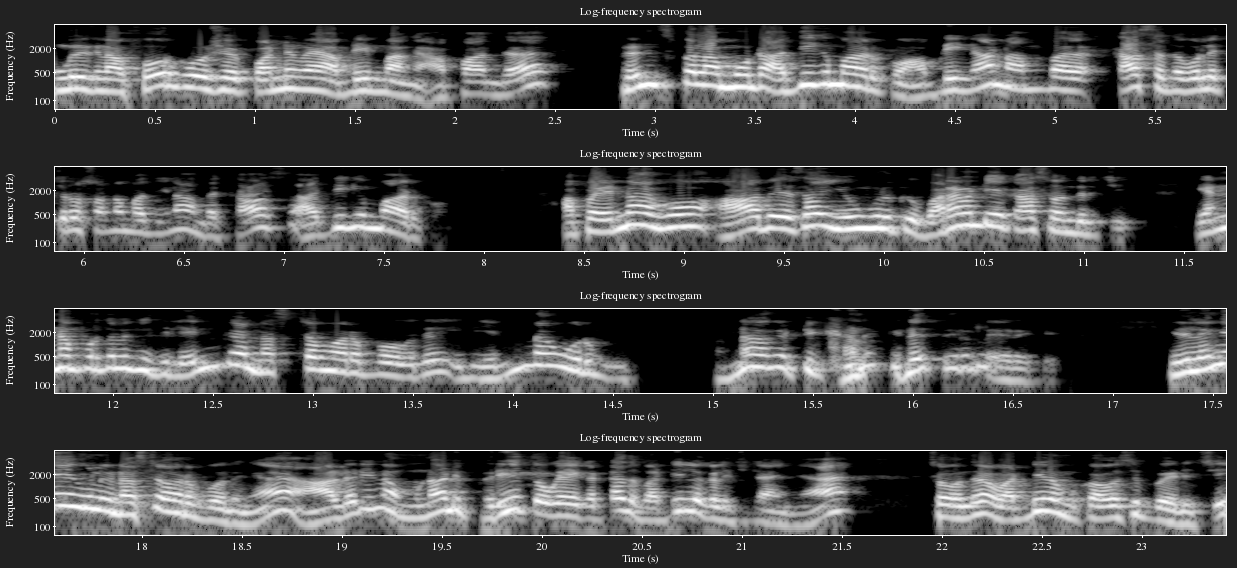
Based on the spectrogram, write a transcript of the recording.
உங்களுக்கு நான் ஃபோர் க்ளோஷர் பண்ணுவேன் அப்படிம்பாங்க. அப்ப அந்த பிரின்சிபல் அமௌண்ட் அதிகமா இருக்கும். அப்படின்னா நம்ம காசு அந்த ஒரு லட்ச ரூபா சொன்ன பாத்தீங்கன்னா அந்த காசு அதிகமா இருக்கும். அப்ப என்ன ஆகும்? ஆபேஸா இவங்களுக்கு வர வேண்டிய காசு வந்துருச்சு. என்னை பொறுத்தவரைக்கும் இதில் எங்கே நஷ்டம் வரப்போகுது இது என்ன ஒரு மண்ணாகட்டி கணக்குன்னே தெரியல எனக்கு இதுல எங்க இவங்களுக்கு நஷ்டம் வரப்போகுதுங்க? ஆல்ரெடி நான் முன்னாடி பெரிய தொகையை கட்ட அது வட்டியில் கழிச்சிட்டாங்க. ஸோ வந்து வட்டியில் முக்கால்வாசி போயிடுச்சு.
